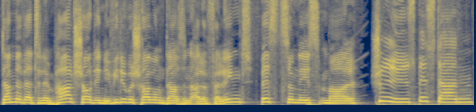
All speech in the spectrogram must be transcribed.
Dann bewertet den Part, schaut in die Videobeschreibung, da sind alle verlinkt. Bis zum nächsten Mal. Tschüss, bis dann.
